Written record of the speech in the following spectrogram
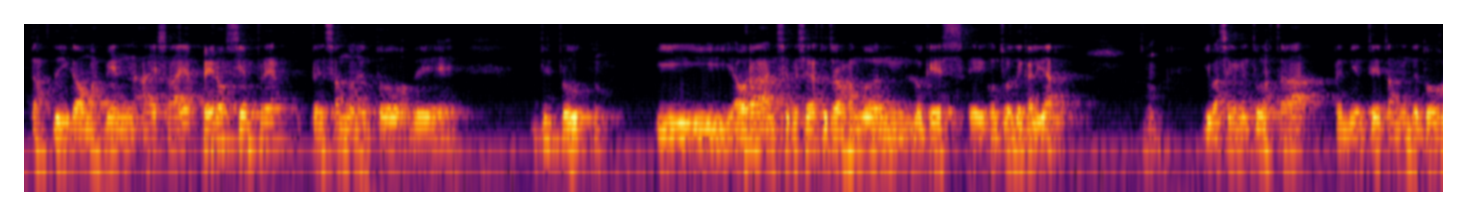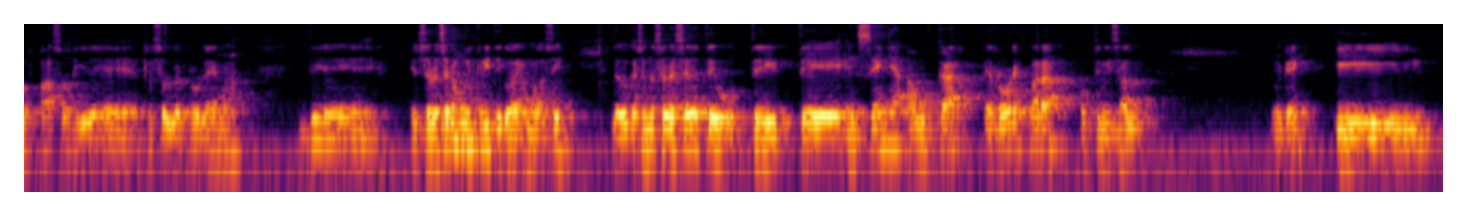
estás dedicado más bien a esa área, pero siempre pensando en el todo de, del producto. Y ahora en cervecería estoy trabajando en lo que es eh, control de calidad. ¿no? y básicamente uno está pendiente también de todos los pasos y de resolver problemas. De... El cervecero es muy crítico, digámoslo así. La educación de cervecero te, te, te enseña a buscar errores para optimizarlo. ¿Okay? Y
